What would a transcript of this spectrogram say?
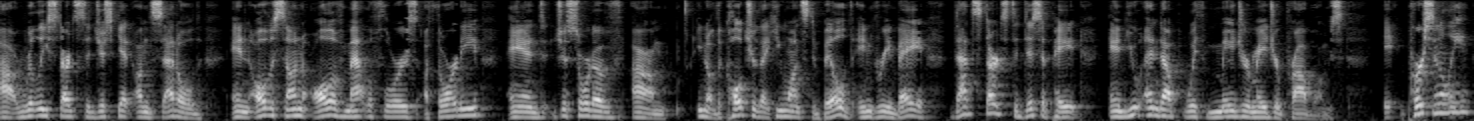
uh, really starts to just get unsettled. And all of a sudden, all of Matt LaFleur's authority and just sort of, um, you know, the culture that he wants to build in Green Bay, that starts to dissipate and you end up with major, major problems. It, personally,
